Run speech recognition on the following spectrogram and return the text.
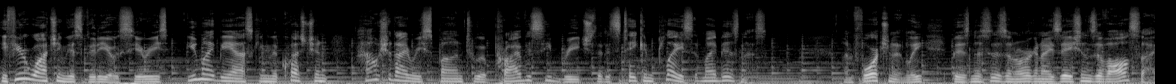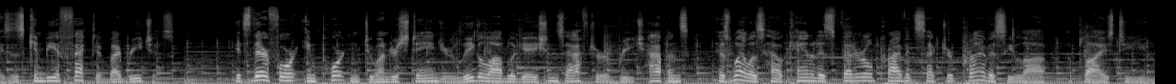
If you're watching this video series, you might be asking the question, how should I respond to a privacy breach that has taken place at my business? Unfortunately, businesses and organizations of all sizes can be affected by breaches. It's therefore important to understand your legal obligations after a breach happens, as well as how Canada's federal private sector privacy law applies to you.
